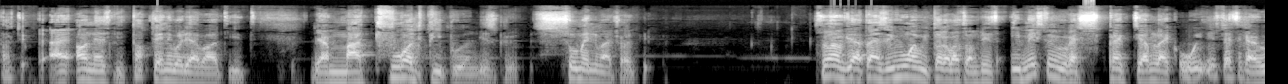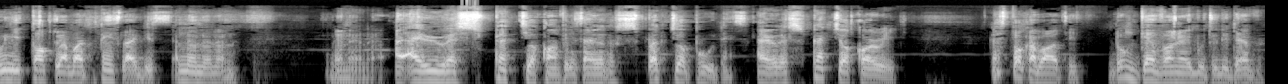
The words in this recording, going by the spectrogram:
Talk to, I, honestly, talk to anybody about it. There are matured people in this group. So many matured people. Some of you at times, even when we talk about some things, it makes me respect you. I'm like, oh, this Jessica really talk to about things like this. No, No, no, no, no, no, no. I, I respect your confidence. I respect your boldness. I respect your courage. Let's talk about it. Don't get vulnerable to the devil.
